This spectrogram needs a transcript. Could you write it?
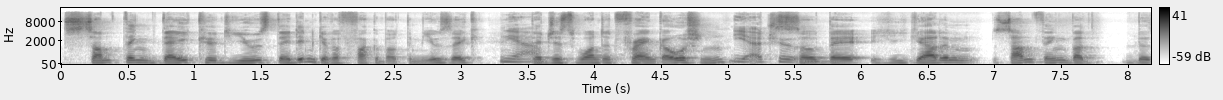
something they could use. They didn't give a fuck about the music. Yeah. They just wanted Frank Ocean. Yeah, true. So they he got him something, but the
